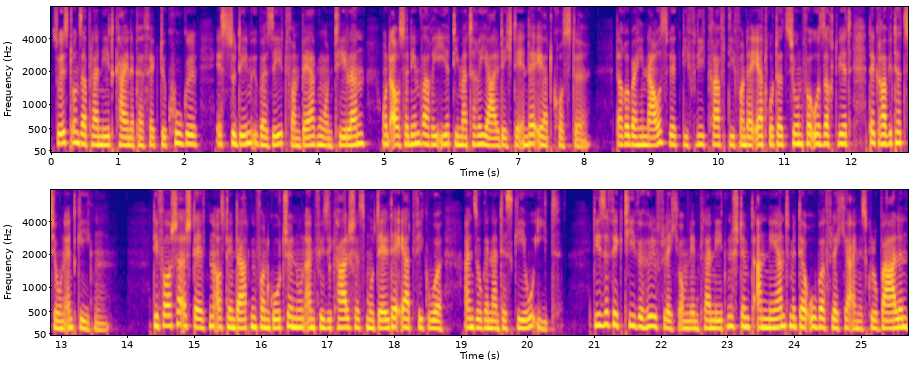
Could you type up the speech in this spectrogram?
So ist unser Planet keine perfekte Kugel, ist zudem übersät von Bergen und Tälern und außerdem variiert die Materialdichte in der Erdkruste. Darüber hinaus wirkt die Fliehkraft, die von der Erdrotation verursacht wird, der Gravitation entgegen. Die Forscher erstellten aus den Daten von Goce nun ein physikalisches Modell der Erdfigur, ein sogenanntes Geoid. Diese fiktive Hüllfläche um den Planeten stimmt annähernd mit der Oberfläche eines globalen,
